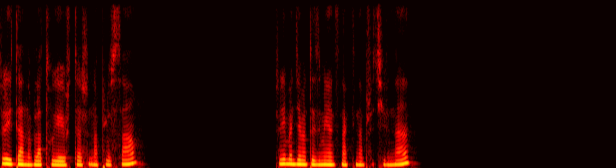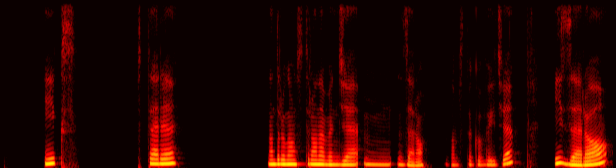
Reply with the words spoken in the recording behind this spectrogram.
Czyli ten wlatuje już też na plusa. Czyli będziemy tutaj zmieniać znaki na przeciwne. x 4 na drugą stronę będzie 0 mm, nam z tego wyjdzie i 0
